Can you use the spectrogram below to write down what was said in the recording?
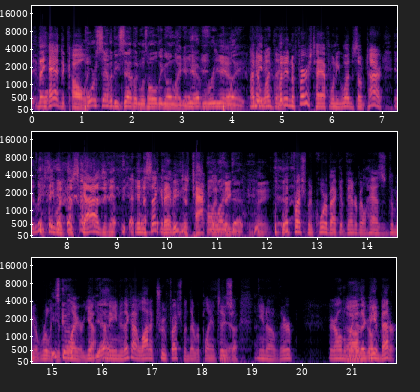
mean, they had to call it. Poor seventy seven was holding on like every Yeah. play. I, mean, But in the first half, when he wasn't so tired, at least he was disguising it. In the second half, he was just tackling I like people. that freshman quarterback that Vanderbilt has is going to be a really good, good. player. Yeah. Yeah. I mean, they got a lot of true freshmen they were playing too. Yeah. So, you know, they're they're on the way Uh, to they're being gonna- better.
